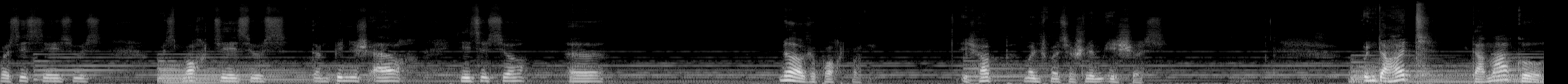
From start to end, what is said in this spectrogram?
Was ist Jesus? Was macht Jesus? Dann bin ich auch Jesus ja äh, nahegebracht worden. Ich habe manchmal so schlimm ist es. Und da hat der Marco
